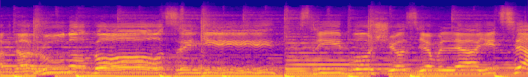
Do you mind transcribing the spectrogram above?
як дарунок осені, срібло, що з'являється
